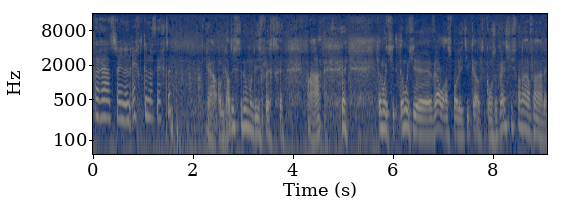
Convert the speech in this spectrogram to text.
paraat zijn en echt kunnen vechten? Ja, ook dat is te doen met dienstplichtigen. Maar dan moet, je, dan moet je wel als politiek ook de consequenties van aanvaarden.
